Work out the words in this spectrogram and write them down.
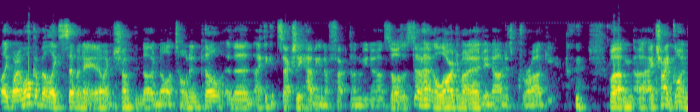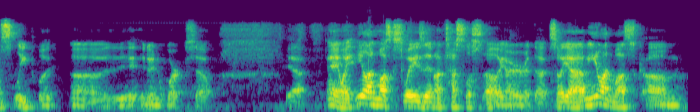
like when I woke up at like 7 a.m. I chugged another melatonin pill, and then I think it's actually having an effect on me now. So instead of having a large amount of energy, now I'm just groggy. but um, I tried going to sleep, but uh, it, it, didn't work. So, yeah. Anyway, Elon Musk sways in on Tesla. Oh yeah, I read that. So yeah, I mean Elon Musk. Um,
